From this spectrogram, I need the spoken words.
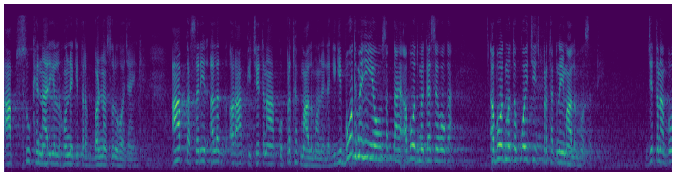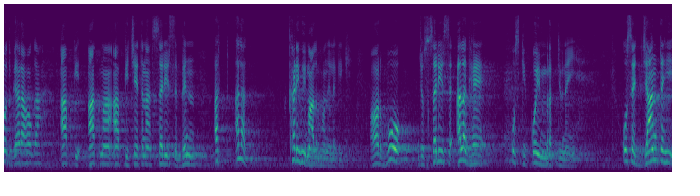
आप सूखे नारियल होने की तरफ़ बढ़ना शुरू हो जाएँगे। आपका शरीर अलग और आपकी चेतना आपको पृथक मालूम होने लगेगी। बोध में ही यह हो सकता है। अबोध में कैसे होगा? अबोध में तो कोई चीज़ पृथक नहीं मालूम हो सकती। जितना बोध गहरा होगा, आपकी आत्मा, आपकी चेतना शरीर से भिन्न, अर्थ अलग खड़ी हुई मालूम होने लगेगी। और वो जो शरीर से अलग है, उसकी कोई मृत्यु नहीं है। उसे जानते ही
